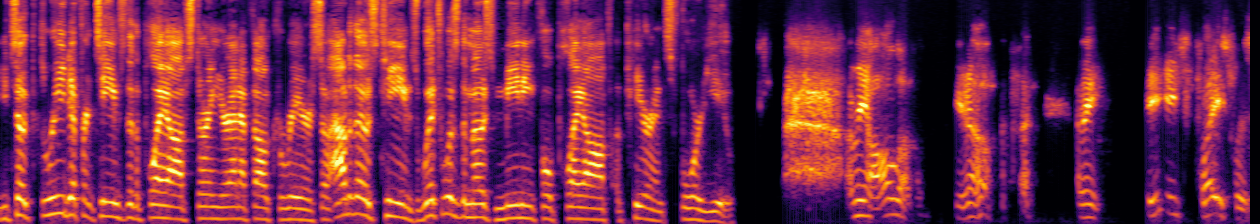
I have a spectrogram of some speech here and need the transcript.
you took three different teams to the playoffs during your NFL career. So, out of those teams, which was the most meaningful playoff appearance for you? I mean, all of them. You know, I mean, each place was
